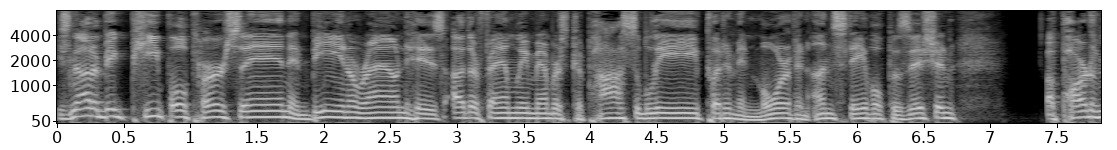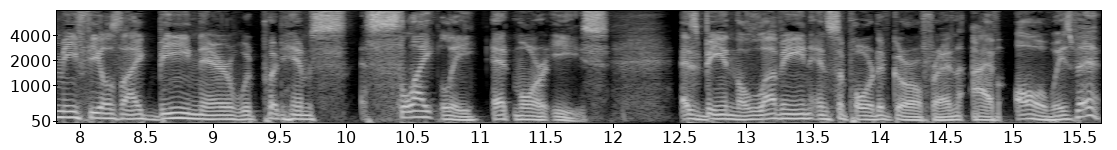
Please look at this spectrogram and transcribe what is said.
He's not a big people person, and being around his other family members could possibly put him in more of an unstable position. A part of me feels like being there would put him slightly at more ease as being the loving and supportive girlfriend I've always been.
